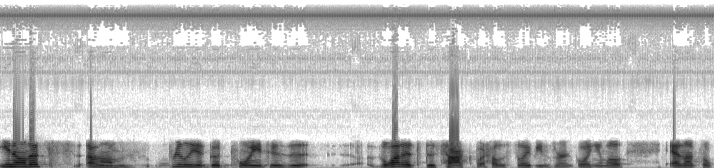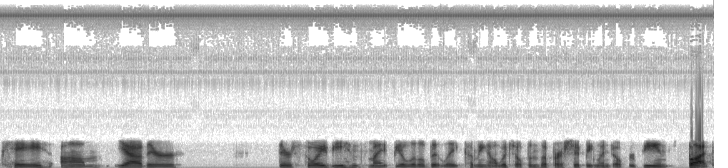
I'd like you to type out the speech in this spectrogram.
You know, that's um, really a good point. Is a lot of this talk about how the soybeans weren't going in well, and that's okay. Um, yeah, their their soybeans might be a little bit late coming out, which opens up our shipping window for beans, but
